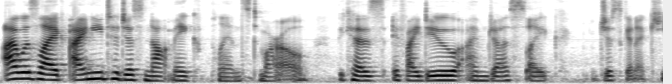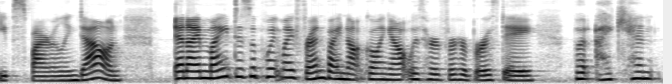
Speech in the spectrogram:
I was like, I need to just not make plans tomorrow because if I do, I'm just like just going to keep spiraling down. And I might disappoint my friend by not going out with her for her birthday, but I can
